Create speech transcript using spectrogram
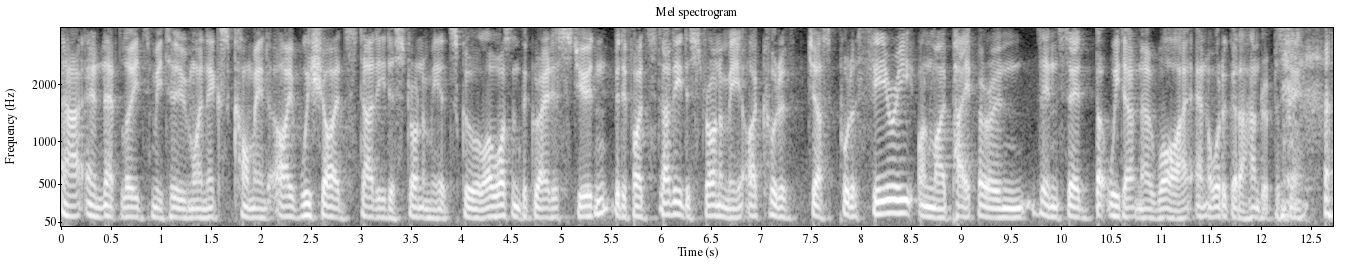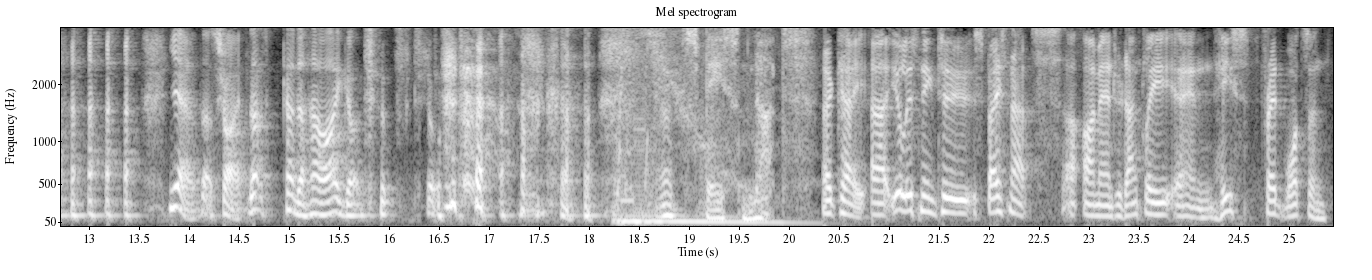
Uh, and that leads me to my next comment. I wish I'd studied astronomy at school. I wasn't the greatest student, but if I'd studied astronomy, I could have just put a theory on my paper and then said, but we don't know why, and I would have got 100%. yeah, that's right. That's kind of how I got to. to... Space Nuts. Okay, uh, you're listening to Space Nuts. I'm Andrew Dunkley, and he's Fred Watson.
